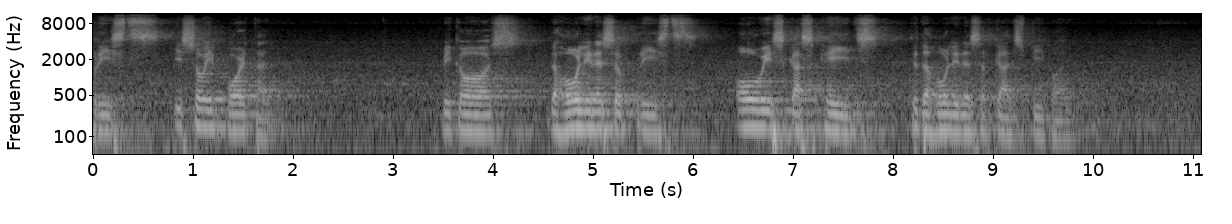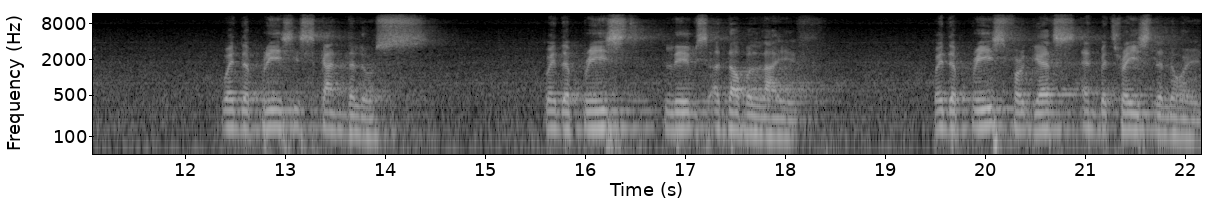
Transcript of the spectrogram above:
priests is so important because the holiness of priests always cascades to the holiness of God's people. When the priest is scandalous, when the priest lives a double life, when the priest forgets and betrays the Lord,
